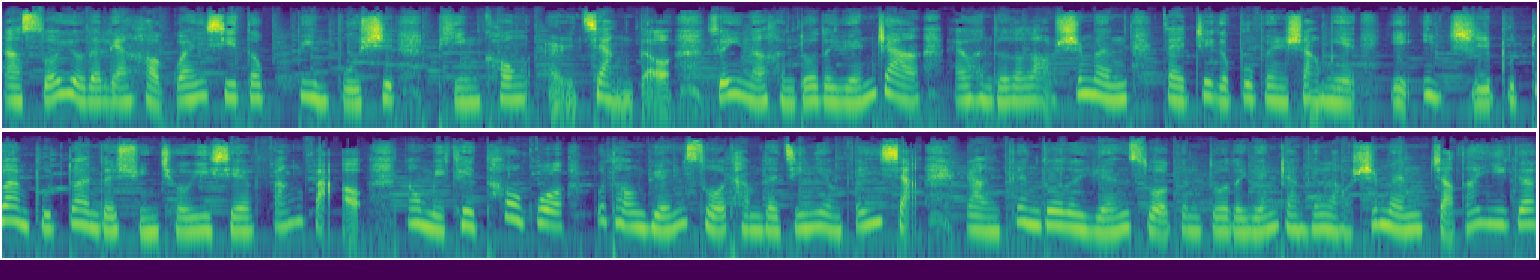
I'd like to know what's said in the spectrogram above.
那所有的良好关系都并不是凭空而降的哦。所以呢，很多的园长，还有很多的老师们，在这个部分上面也一直不断不断的寻求一些方法哦。那我们也可以透过不同园所他们的经验分享，让更多的园所、更多的园长跟老师们找到一个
